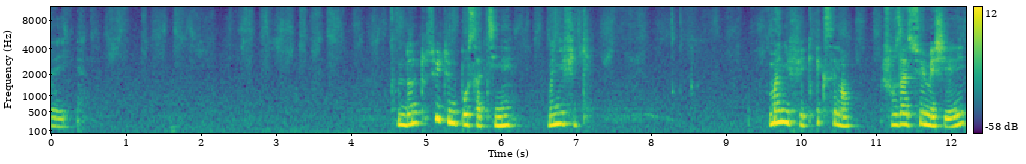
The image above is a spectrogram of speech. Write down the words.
Oui. Ça me donne tout de suite une peau satinée. Magnifique. Magnifique, excellent. Je vous assure mes chéris,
